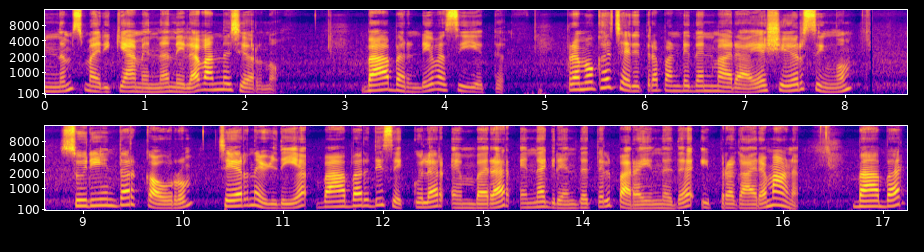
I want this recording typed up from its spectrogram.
ഇന്നും സ്മരിക്കാമെന്ന നില വന്നു ചേർന്നു. ബാബറിന്റെ വസീയത്ത്. പ്രമുഖ ചരിത്ര പണ്ഡിതന്മാരായ ഷേർ സിംഗും സുരീന്ദർ കൗറും ചേർന്നെഴുതിയ ബാബർ ദി സെക്കുലർ എംബറർ എന്ന ഗ്രന്ഥത്തിൽ പറയുന്നത് ഇപ്രകാരമാണ്. ബാബർ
